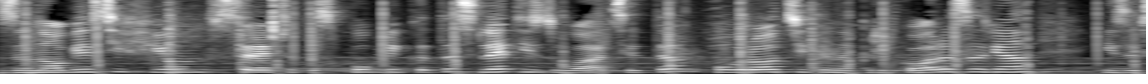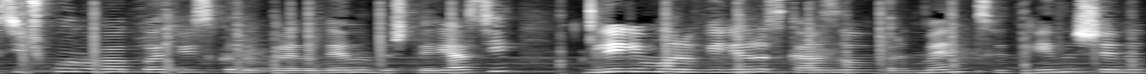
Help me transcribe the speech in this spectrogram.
За новия си филм, срещата с публиката след изолацията, уроците на Крикора Зарян и за всичко това, което иска да предаде на дъщеря си, Лили Маравили разказва пред мен Светелина Шенева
